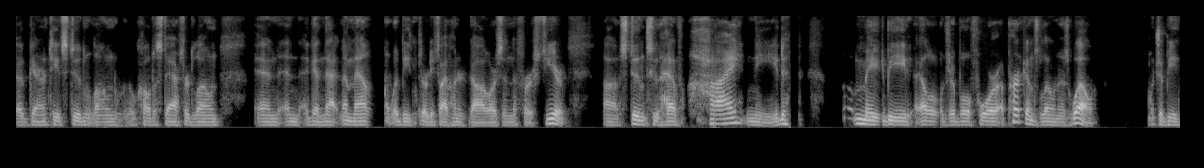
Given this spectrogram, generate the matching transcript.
a guaranteed student loan, we'll a Stafford loan. And, and again, that amount would be $3,500 in the first year. Uh, students who have high need may be eligible for a Perkins loan as well, which would be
